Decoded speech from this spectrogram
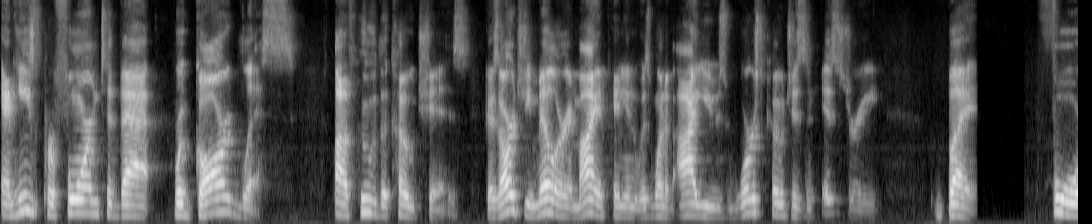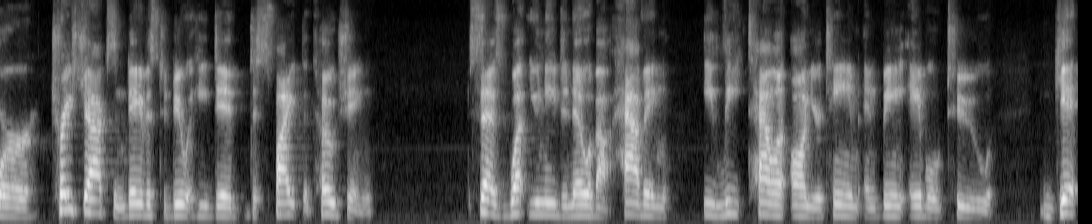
and he's performed to that regardless of who the coach is. Because Archie Miller, in my opinion, was one of IU's worst coaches in history, but for Trayce Jackson Davis to do what he did despite the coaching says what you need to know about having elite talent on your team and being able to get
